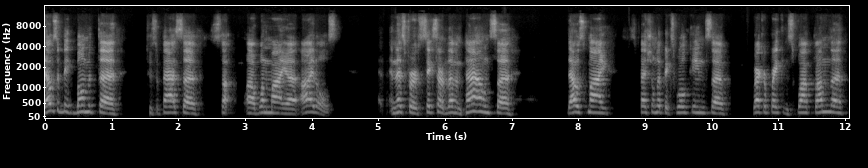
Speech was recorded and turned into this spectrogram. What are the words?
that was a big moment uh, to surpass one of my idols. And that's for 611 pounds. Uh, that was my Special Olympics World Games uh, record breaking squat from the,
